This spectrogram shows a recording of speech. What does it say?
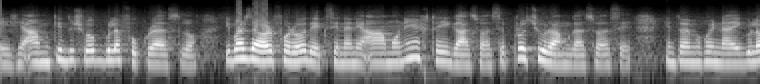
এই সে আম কিন্তু সবগুলা ফুকরা আসলো। এবার যাওয়ার পরেও দেখছি না নি, আম অনেকটাই গাছও আছে, প্রচুর আম গাছও আছে। কিন্তু আমি কই না, এগুলো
